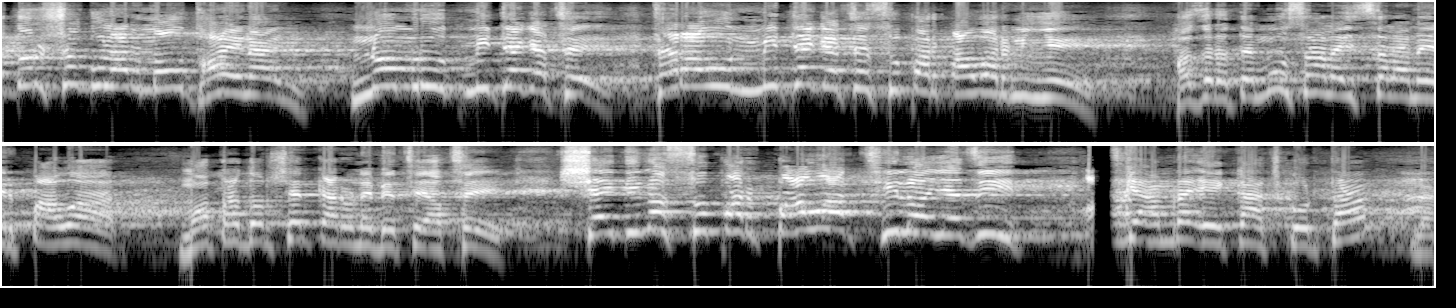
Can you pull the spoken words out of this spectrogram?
আদর্শগুলার মৌত হয় নাই। নমরুদ মিটে গেছে ফেরাউন মিটে গেছে সুপার পাওয়ার নিয়ে। হজরতে মুসা আলাহ ইসলামের পাওয়ার মতাদর্শের কারণে বেঁচে আছে। সেই দিনও সুপার পাওয়ার ছিল ইয়াজিদ। আজকে আমরা এই কাজ করতাম না।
